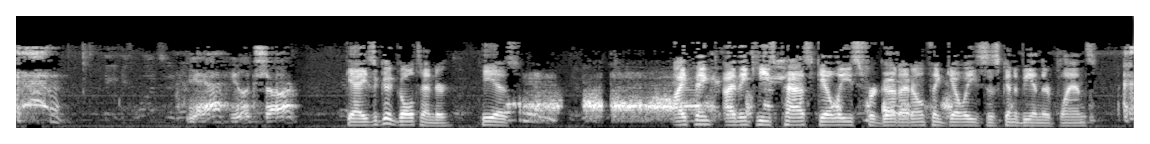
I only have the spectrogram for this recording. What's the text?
Yeah, he looks sharp. yeah, he's a good goaltender. He is. I think I think he's past Gillies for good. I don't think Gillies is going to be in their plans. That's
